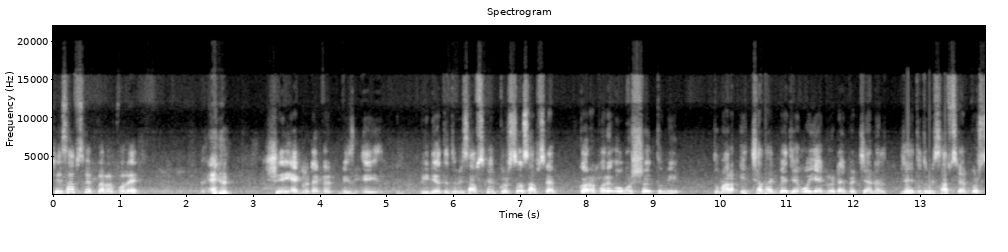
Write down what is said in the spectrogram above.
সেই সাবস্ক্রাইব করার পরে সেই এগ্রো টাইপের এই ভিডিওতে তুমি সাবস্ক্রাইব করছ সাবস্ক্রাইব করার পরে অবশ্যই তুমি তোমার ইচ্ছা থাকবে যে ওই অ্যাগ্রো টাইপের চ্যানেল যেহেতু তুমি সাবস্ক্রাইব করছ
